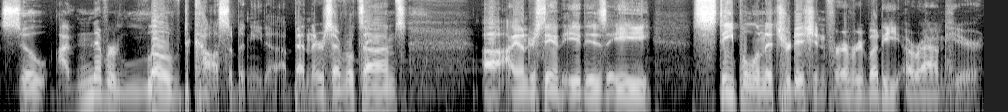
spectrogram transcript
so I've never loved Casa Bonita. I've been there several times. Uh, I understand it is a staple and a tradition for everybody around here.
